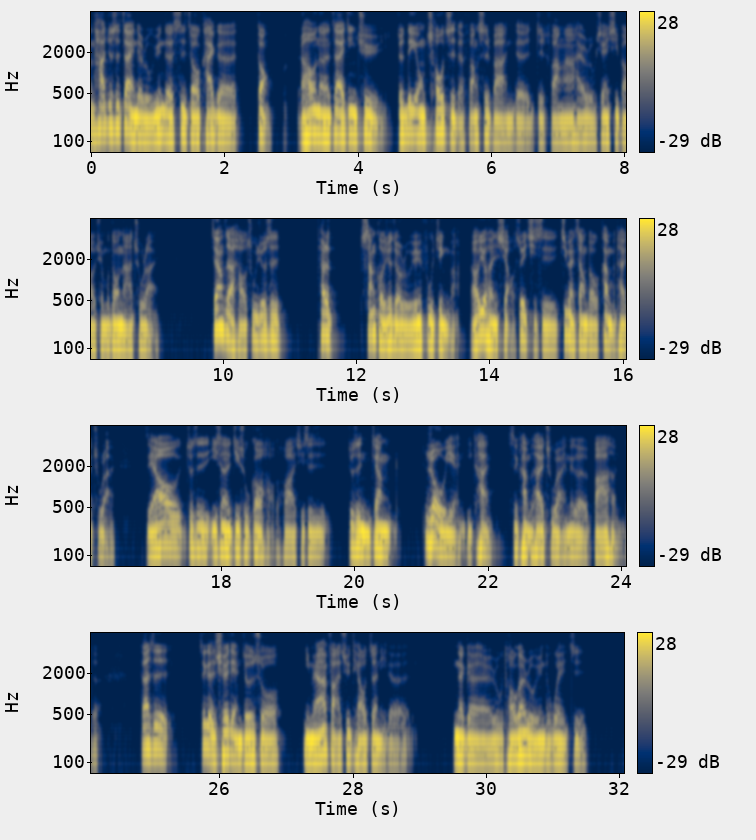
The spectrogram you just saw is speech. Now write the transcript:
那它就是在你的乳晕的四周开个洞，然后呢再进去，就利用抽脂的方式把你的脂肪啊，还有乳腺细胞全部都拿出来。这样子的好处就是它的伤口就只有乳晕附近嘛，然后又很小，所以其实基本上都看不太出来。只要就是医生的技术够好的话，其实就是你这样肉眼一看是看不太出来那个疤痕的。但是这个缺点就是说，你没办法去调整你的那个乳头跟乳晕的位置，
